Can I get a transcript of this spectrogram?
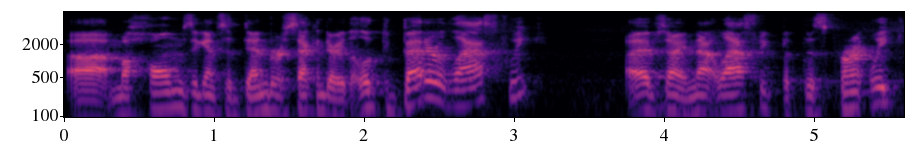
uh, Mahomes against a Denver secondary that looked better last week. I'm sorry, not last week, but this current week.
